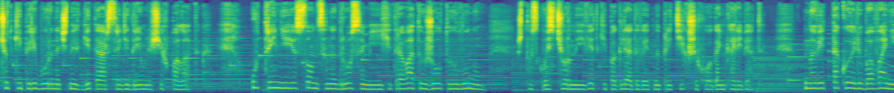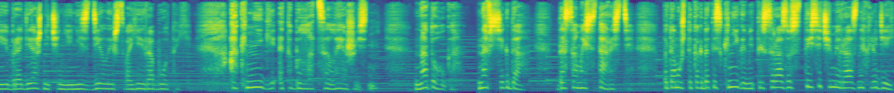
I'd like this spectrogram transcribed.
чуткие переборы ночных гитар среди дремлющих палаток, утреннее солнце над росами и хитроватую желтую луну, что сквозь черные ветки поглядывает на притихших у огонька ребят, но ведь такое любование и бродяжничание не сделаешь своей работой. А книги — это была целая жизнь. Надолго, навсегда, до самой старости. Потому что, когда ты с книгами, ты сразу с тысячами разных людей.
